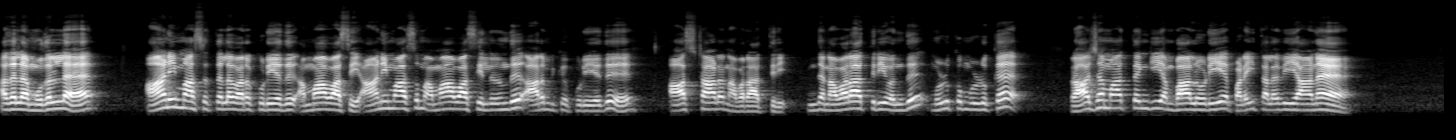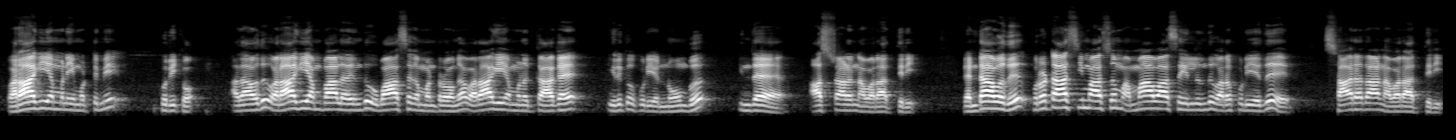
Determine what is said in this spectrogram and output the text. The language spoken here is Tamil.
அதில் முதல்ல ஆனி மாதத்தில் வரக்கூடியது அமாவாசை. ஆனி மாதம் அமாவாசையிலிருந்து ஆரம்பிக்கக்கூடியது ஆஸ்டாட நவராத்திரி. இந்த நவராத்திரி வந்து முழுக்க முழுக்க ராஜமாத்தங்கி அம்பாளுடைய படைத்தலைவியான வராகி அம்மனை மட்டுமே குறிக்கும். அதாவது வராகி அம்பாலேருந்து வந்து உபாசகம் பண்ணுறவங்க வராகி அம்மனுக்காக இருக்கக்கூடிய நோன்பு இந்த ஆஸ்டாட நவராத்திரி. ரெண்டாவது புரட்டாசி மாதம் அமாவாசையிலிருந்து வரக்கூடியது சாரதா நவராத்திரி.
